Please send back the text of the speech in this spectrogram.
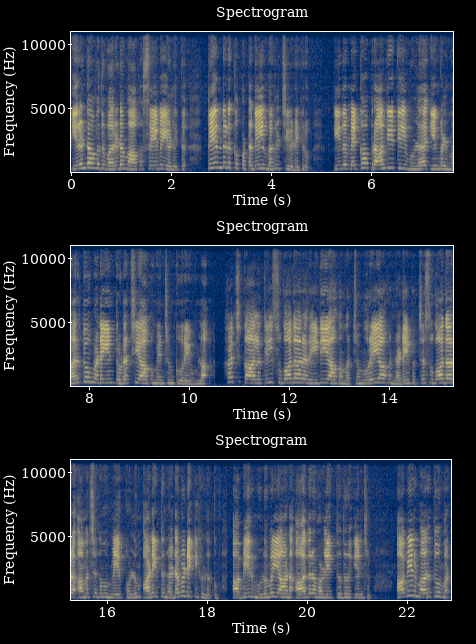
இரண்டாவது வருடமாக சேவையளிக்க தேர்ந்தெடுக்கப்பட்டதில் மகிழ்ச்சியடைகிறோம் இது மெக்கா பிராந்தியத்தில் உள்ள எங்கள் மருத்துவமனையின் தொடர்ச்சியாகும் என்றும் கூறியுள்ளார். ஹஜ் காலத்தில் சுகாதார ரீதியாக மற்றும் முறையாக நடைபெற்ற சுகாதார அமைச்சகமும் மேற்கொள்ளும் அனைத்து நடவடிக்கைகளுக்கும் அபீர் முழுமையான ஆதரவளித்தது என்றும் அபீர் மருத்துவமன்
